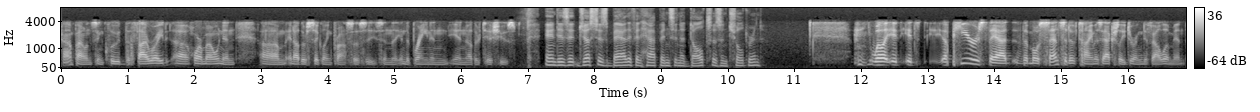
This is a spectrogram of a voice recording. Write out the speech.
compounds include the thyroid uh, hormone and um, and other signaling processes in the in the brain and in other tissues. And is it just as bad if it happens in adults as in children? well, it, it, appears that the most sensitive time is actually during development.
